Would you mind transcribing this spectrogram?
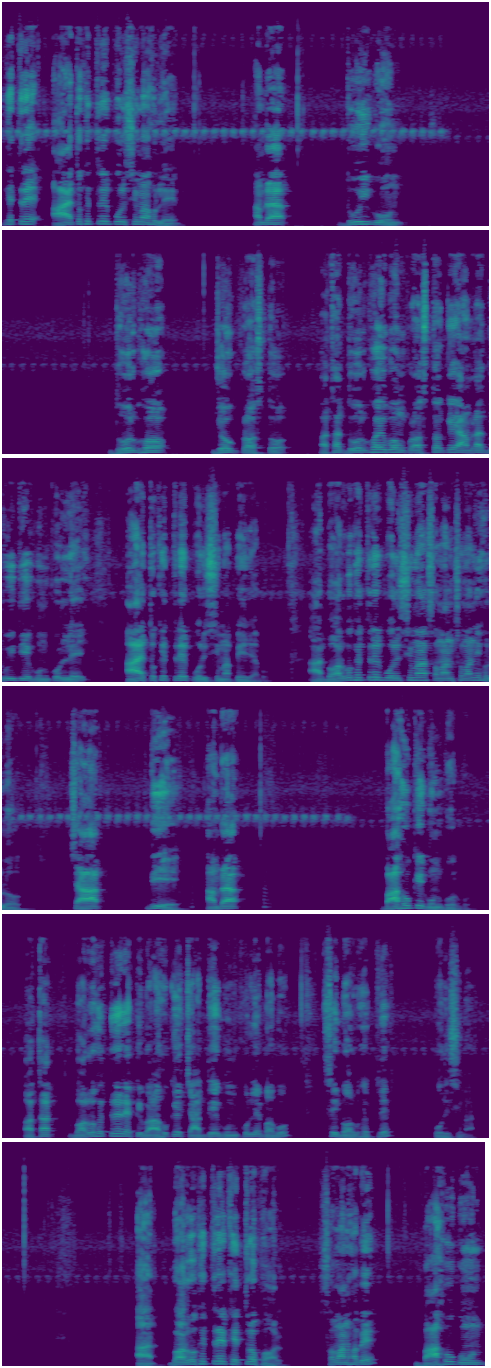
এক্ষেত্রে আয়তক্ষেত্রের পরিসীমা হলে আমরা দুই গুণ দৈর্ঘ্য যোগ প্রস্থ, অর্থাৎ দৈর্ঘ্য এবং প্রস্থকে আমরা দুই দিয়ে গুণ করলেই আয়তক্ষেত্রের পরিসীমা পেয়ে যাব। আর বর্গক্ষেত্রের পরিসীমা সমান সমানই হলো চার দিয়ে আমরা বাহুকে গুণ করব। অর্থাৎ বর্গক্ষেত্রের একটি বাহুকে চার দিয়ে গুণ করলে পাবো সেই বর্গক্ষেত্রের পরিসীমা। আর বর্গক্ষেত্রের ক্ষেত্রফল সমান হবে বাহু গুণ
